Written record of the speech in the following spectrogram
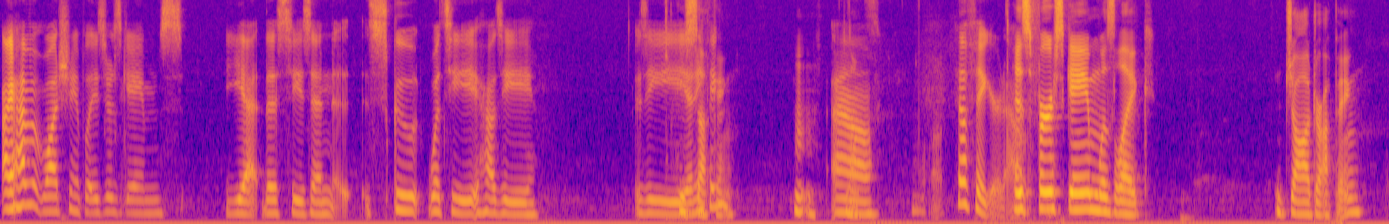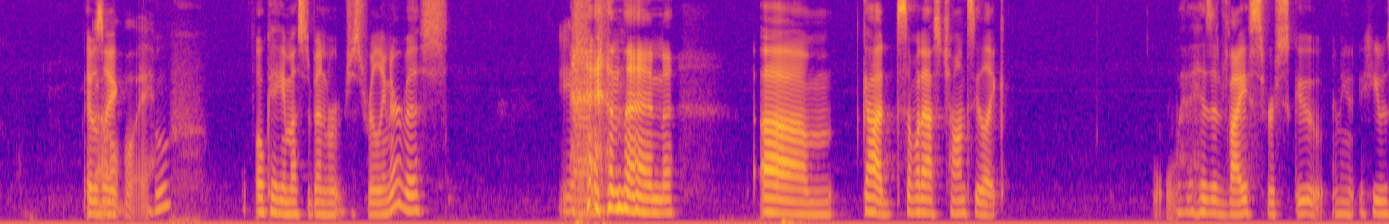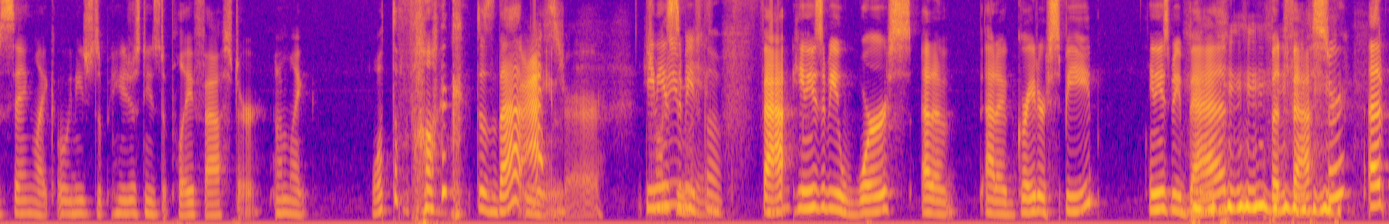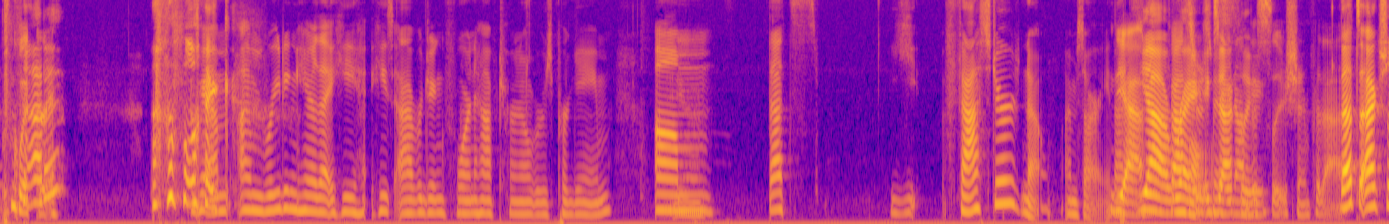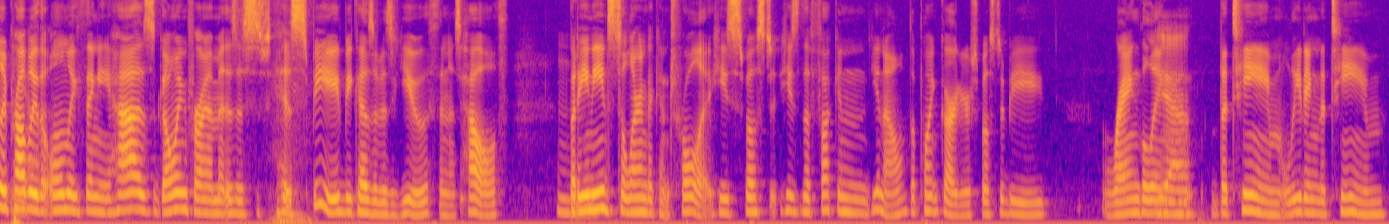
I haven't watched any Blazers games yet this season. Scoot, what's he? How's he? Is he He's anything? sucking. Oh, he'll figure it out. His first game was like jaw dropping. It was oh like, boy. okay, he must have been just really nervous. Yeah. and then um god someone asked chauncey like his advice for scoot and he, he was saying like oh he needs to he just needs to play faster and i'm like what the fuck does that mean he What needs to you be mean? fat he needs to be worse at a at a greater speed he needs to be bad but faster at, at Quicker. it like Okay, I'm, I'm reading here that he he's averaging four and a half turnovers per game. Um, that's y- faster. No, I'm sorry. That's, yeah. Yeah, right, is not exactly. the solution for that. That's actually probably the only thing he has going for him is his, his speed because of his youth and his health. But he needs to learn to control it. He's supposed to. He's the fucking you know the point guard. You're supposed to be wrangling Yeah. the team, leading the team.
